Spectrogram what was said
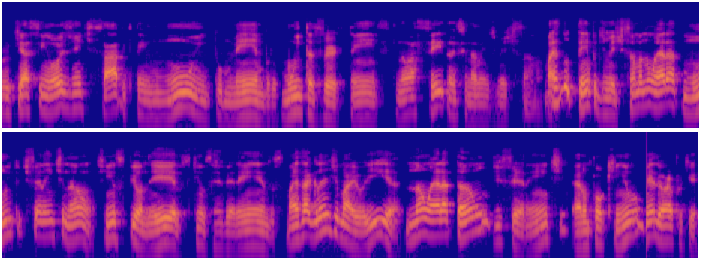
Porque assim, hoje a gente sabe que tem muito membro, muitas vertentes que não aceitam o ensinamento de Meixama. Mas no tempo de Meixama não era muito diferente não. Tinha os pioneiros, tinha os reverendos, mas a grande maioria não era tão diferente, era um pouquinho melhor, porque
